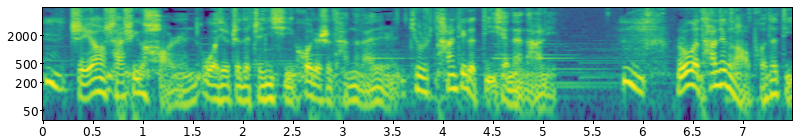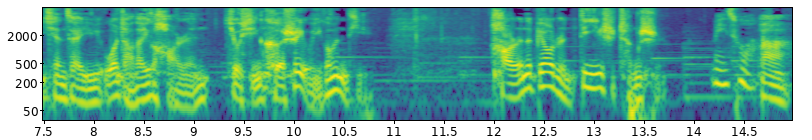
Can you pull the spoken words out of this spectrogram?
嗯，只要他是一个好人，我就值得珍惜，或者是谈得来的人，就是他这个底线在哪里？嗯如果他这个老婆的底线在于我找到一个好人就行，可是有一个问题，好人的标准第一是诚实没错。啊。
